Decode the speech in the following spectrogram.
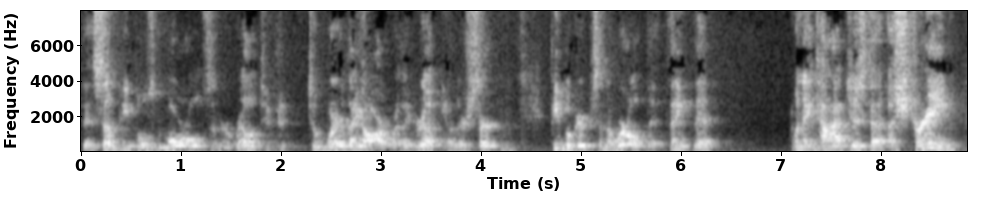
That some people's morals and are relative to where they are, where they grew up. You know, there's certain people groups in the world that think that when they tie just a, a string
